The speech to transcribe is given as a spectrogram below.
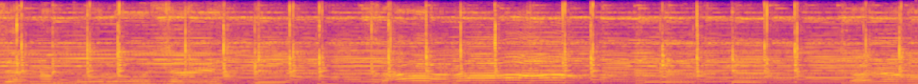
સજન પુરુષ સારા કરમની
